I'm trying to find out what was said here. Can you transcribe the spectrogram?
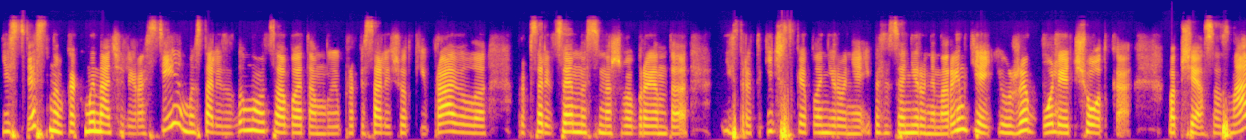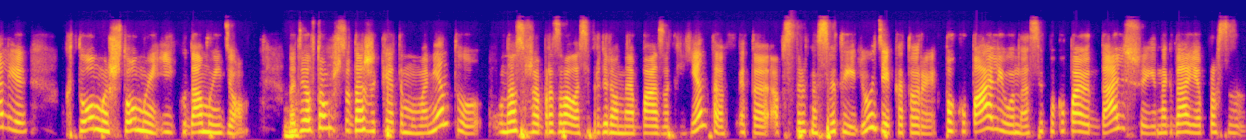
Естественно, как мы начали расти, мы стали задумываться об этом, мы прописали четкие правила, прописали ценности нашего бренда и стратегическое планирование, и позиционирование на рынке, и уже более четко вообще осознали, кто мы, что мы и куда мы идем. Но дело в том, что даже к этому моменту у нас уже образовалась определенная база клиентов. Это абсолютно святые люди, которые покупали у нас и покупают дальше. Иногда я просто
